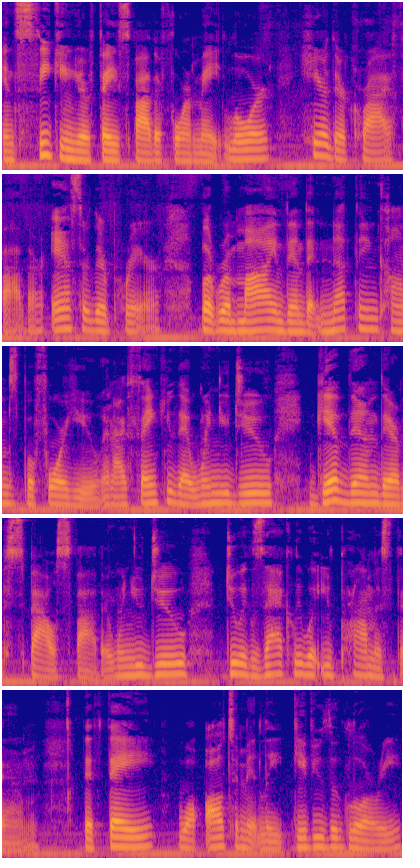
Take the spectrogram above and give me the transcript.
and seeking your face, Father, for a mate. Lord, Hear their cry, Father. Answer their prayer, but remind them that nothing comes before you. And I thank you that when you do give them their spouse, Father, when you do do exactly what you promised them, that they will ultimately give you the glory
